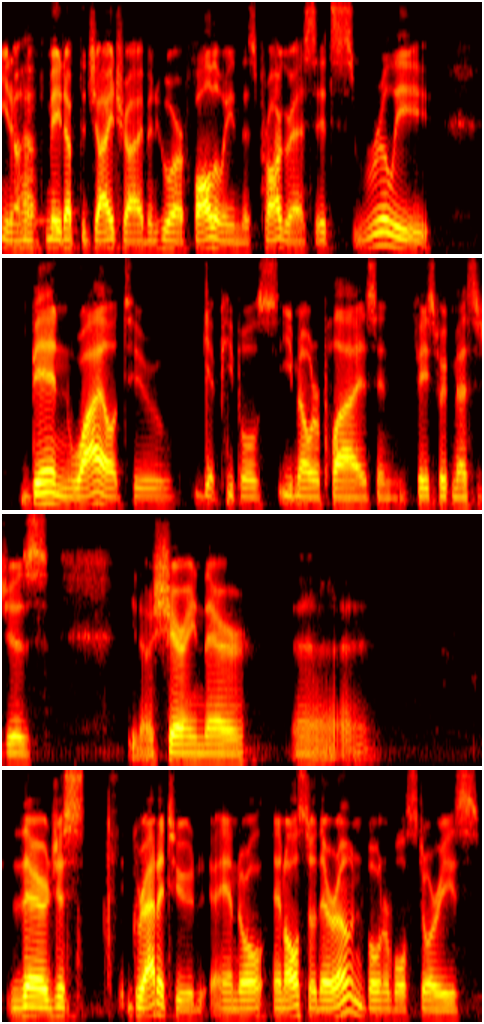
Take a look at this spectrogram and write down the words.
you know have made up the Jhai tribe and who are following this progress. It's really been wild to get people's email replies and Facebook messages, you know, sharing their uh, their just gratitude and all, and also their own vulnerable stories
